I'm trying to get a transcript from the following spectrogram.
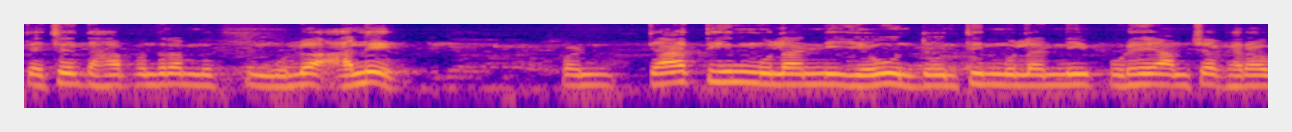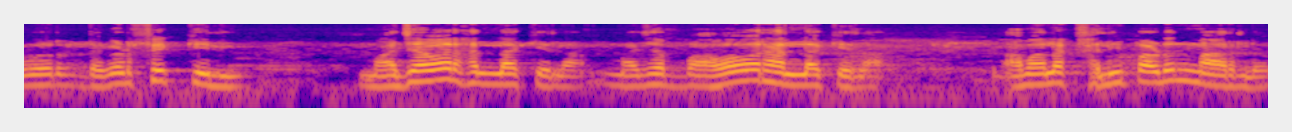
त्याचे दहा पंधरा मु मुलं आले. पण त्या तीन मुलांनी येऊन दोन तीन मुलांनी पुढे आमच्या घरावर दगडफेक केली. माझ्यावर हल्ला केला माझ्या भावावर हल्ला केला. आम्हाला खाली पाडून मारलं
